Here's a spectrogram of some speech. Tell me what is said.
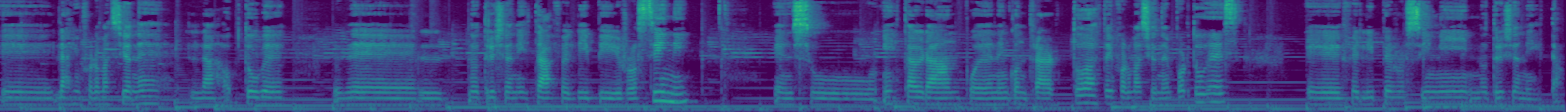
Eh, las informaciones las obtuve del nutricionista Felipe Rossini en su Instagram pueden encontrar toda esta información en portugués. Eh, Felipe Rossini, nutricionista.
